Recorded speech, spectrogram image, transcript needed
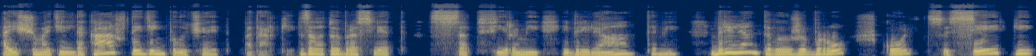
а еще Матильда каждый день получает подарки. Золотой браслет с сапфирами и бриллиантами, бриллиантовый уже брошь, кольца, серьги.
